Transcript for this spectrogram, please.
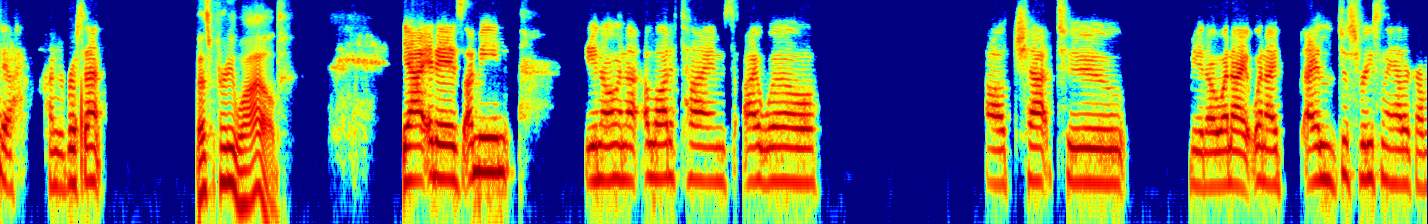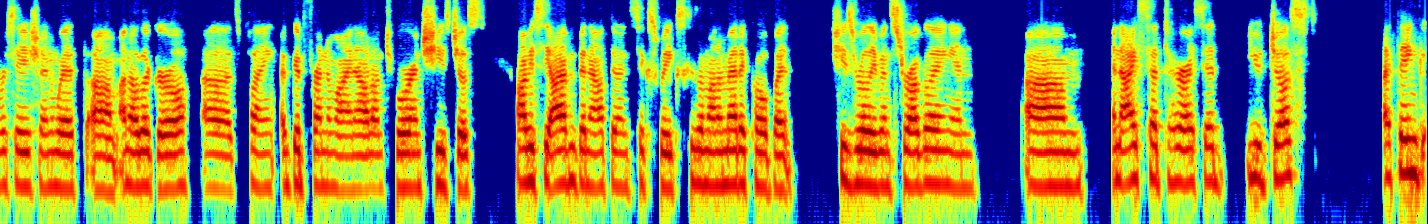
Yeah, 100%. That's pretty wild. Yeah, it is. I mean, you know, and a lot of times I will, I'll chat to you know when i when i i just recently had a conversation with um, another girl uh it's playing a good friend of mine out on tour and she's just obviously i haven't been out there in six weeks because i'm on a medical but she's really been struggling and um and i said to her i said you just i think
